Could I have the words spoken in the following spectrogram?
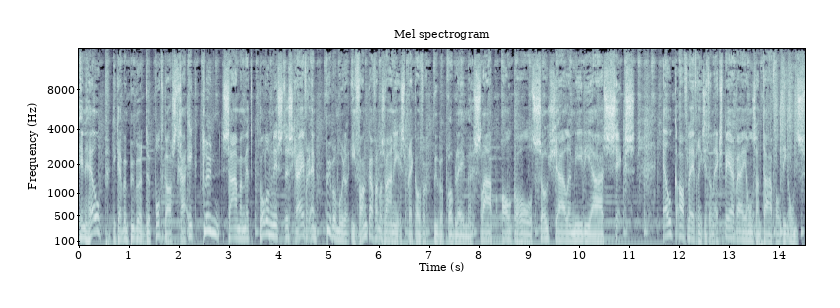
In Help, ik heb een puber, de podcast, ga ik Klun samen met columniste, schrijver en pubermoeder Ivanka van der Zwaan in gesprek over puberproblemen. Slaap, alcohol, sociale media, seks. Elke aflevering zit een expert bij ons aan tafel die ons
